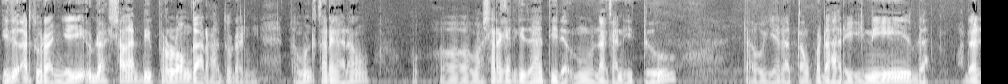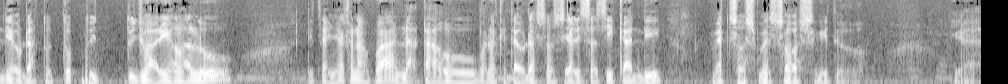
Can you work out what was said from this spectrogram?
Itu aturannya, jadi udah sangat diperlonggar aturannya. Namun kadang-kadang e, masyarakat kita tidak menggunakan itu. Tahunya datang pada hari ini, udah padahal dia udah tutup tujuh hari yang lalu. Ditanya kenapa, enggak tahu. Padahal kita udah sosialisasikan di medsos-medsos gitu. Ya.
